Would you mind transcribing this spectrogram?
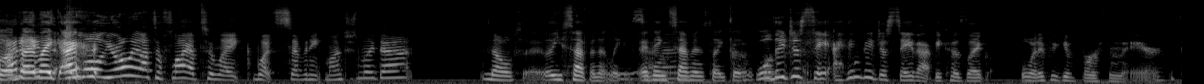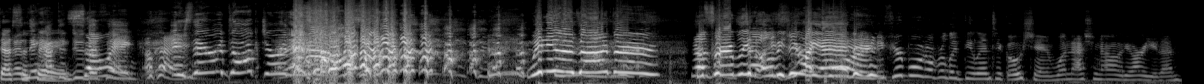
know, I don't- but like I heard, well, you're only allowed to fly up to like what seven, eight months or something like that. no, at least seven at least. I think Seven? seven's like the. well, they just say. I think they just say that because like, what if you give birth in the air? that's and the they thing. have to do So the thing. okay. Is there a doctor in the house? we need a doctor. No, Preferably so an if you're born- If you're born over like the Atlantic Ocean, what nationality are you then?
